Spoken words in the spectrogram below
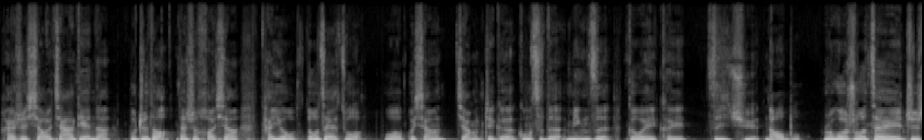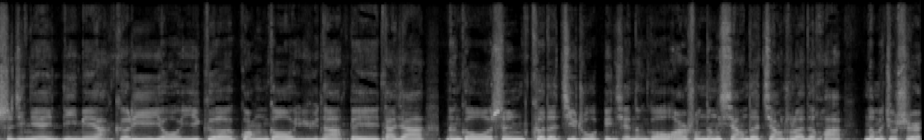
还是小家电呢？不知道，但是好像它又都在做。我不想讲这个公司的名字，各位可以自己去脑补。如果说在这十几年里面呀，格力有一个广告语呢，被大家能够深刻的记住，并且能够耳熟能详的讲出来的话，那么就是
